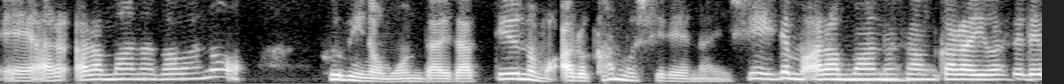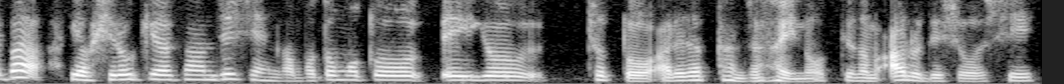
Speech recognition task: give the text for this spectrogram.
えアラマーナ側の、不備の問題だっていうのもあるかもしれないし、でもアラモアナさんから言わせれば、いや、白木屋さん自身がもともと営業、ちょっとあれだったんじゃないのっていうのもあるでしょうし、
